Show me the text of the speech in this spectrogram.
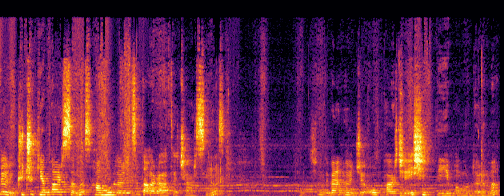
Böyle küçük yaparsanız hamurlarınızı daha rahat açarsınız. Şimdi ben önce 10 parça eşitleyeyim hamurlarımı.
